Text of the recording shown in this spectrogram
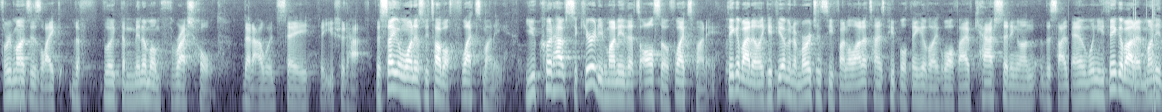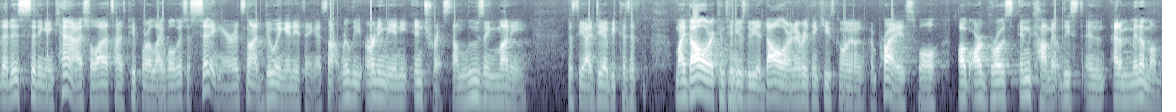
Three months is like the, like the minimum threshold that I would say that you should have. The second one is we talk about flex money you could have security money that's also flex money. Think about it like if you have an emergency fund, a lot of times people think of like, well, if I have cash sitting on the side, and when you think about it, money that is sitting in cash, a lot of times people are like, well, it's just sitting here, it's not doing anything, it's not really earning me any interest, I'm losing money, is the idea because if my dollar continues to be a dollar and everything keeps going on in price, well, of our gross income, at least in, at a minimum,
